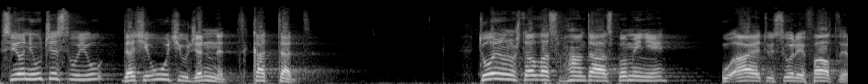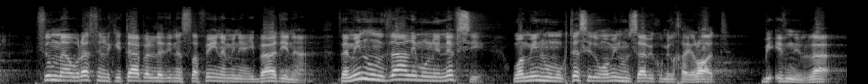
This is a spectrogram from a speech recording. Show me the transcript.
Svi oni učestvuju da će ući u džennet kad tad. To je ono što Allah subhanu wa ta'ala spominje u ajetu iz sure Fatir. ثم أورثنا الكتاب الذين اصطفينا من عبادنا فمنهم ظالم لنفسه ومنهم مكتسد ومنهم سابق بالخيرات بإذن الله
